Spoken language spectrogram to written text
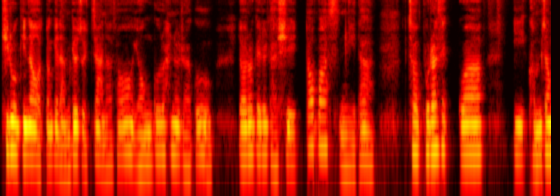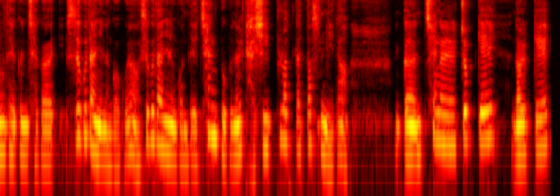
기록이나 어떤 게 남겨져 있지 않아서 연구를 하느라고 여러 개를 다시 떠봤습니다. 저 보라색과 이 검정색은 제가 쓰고 다니는 거고요. 쓰고 다니는 건데 챙 부분을 다시 풀었다 떴습니다. 그러니까 챙을 좁게 넓게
